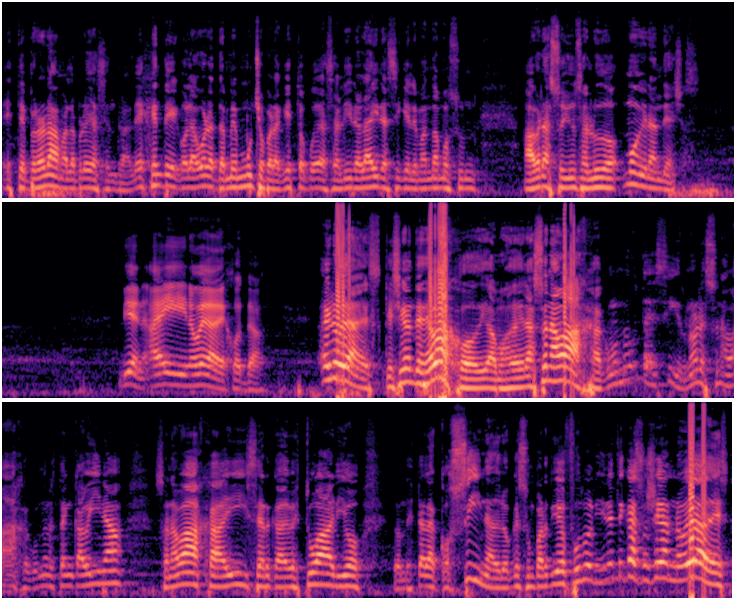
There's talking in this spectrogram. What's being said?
este programa, la previa central. Es gente que colabora también mucho para que esto pueda salir al aire, así que le mandamos un abrazo y un saludo muy grande a ellos. Bien, hay novedades, Jota. Hay novedades que llegan desde abajo, digamos, de la zona baja, como me gusta decir, ¿no? La zona baja, cuando uno está en cabina, zona baja, ahí cerca de vestuario, donde está la cocina de lo que es un partido de fútbol. Y en este caso llegan novedades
